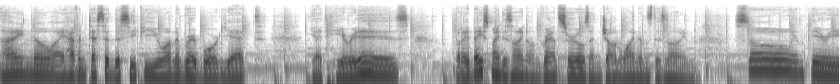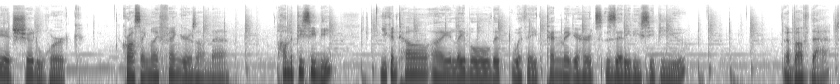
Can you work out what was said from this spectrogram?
I know I haven't tested the CPU on the breadboard yet. yet here it is. But I based my design on Grant Searle's and John Winans' design, so in theory it should work. Crossing my fingers on that. On the PCB, you can tell I labeled it with a 10 MHz Z80 CPU. Above that,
